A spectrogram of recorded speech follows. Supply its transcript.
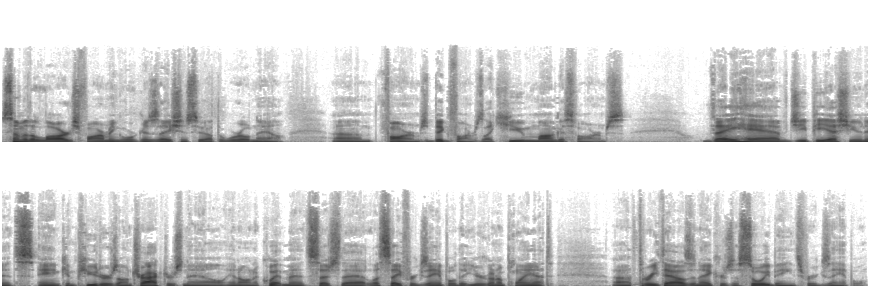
some of the large farming organizations throughout the world now, um, farms, big farms like humongous farms, they have GPS units and computers on tractors now and on equipment such that, let's say, for example, that you're going to plant uh, 3,000 acres of soybeans, for example.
